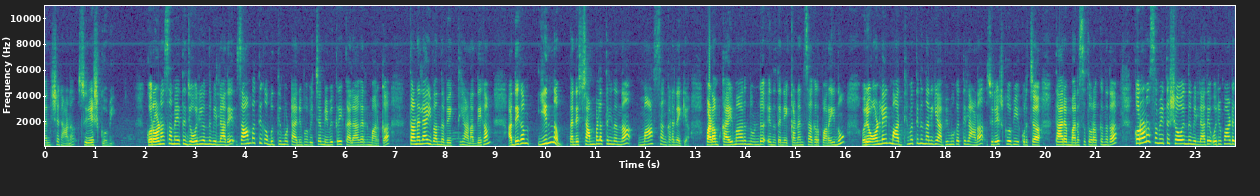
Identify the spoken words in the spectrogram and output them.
മനുഷ്യനാണ് സുരേഷ് ഗോപി. കൊറോണ സമയത്ത് ജോലിയൊന്നുമില്ലാതെ സാമ്പത്തിക ബുദ്ധിമുട്ട് അനുഭവിച്ച മിമിക്രി കലാകാരന്മാർക്ക് തണലായി വന്ന വ്യക്തിയാണ് അദ്ദേഹം. അദ്ദേഹം ഇന്നും തന്റെ ശമ്പളത്തിൽ നിന്ന് മാ സംഘടനയ്ക്ക് പണം കൈമാറുന്നുണ്ട് എന്ന് തന്നെ കണ്ണൻ സാഗർ പറയുന്നു. ഒരു ഓൺലൈൻ മാധ്യമത്തിന് നൽകിയ അഭിമുഖത്തിലാണ് സുരേഷ് ഗോപിയെക്കുറിച്ച് താരം മനസ്സ് തുറക്കുന്നത്. കൊറോണ സമയത്ത് ഷോ ഒന്നുമില്ലാതെ ഒരുപാട്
